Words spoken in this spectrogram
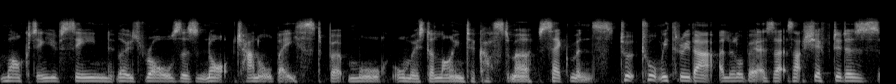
marketing. You've seen those roles as not channel based, but more almost aligned to customer segments. Talk me through that a little bit. Has that, has that shifted as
